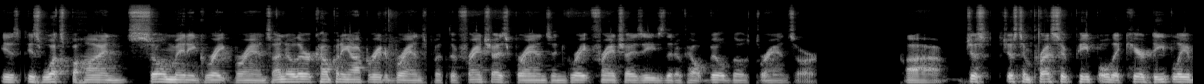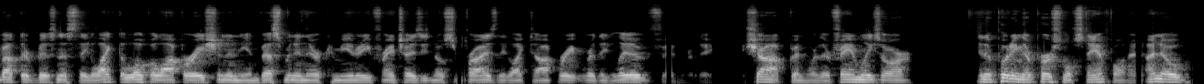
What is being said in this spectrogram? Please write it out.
is is what's behind so many great brands. I know there are company operated brands, but the franchise brands and great franchisees that have helped build those brands are uh, just just impressive people. They care deeply about their business. They like the local operation and the investment in their community. Franchisees, no surprise, they like to operate where they live and where they shop and where their families are, and they're putting their personal stamp on it. I know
